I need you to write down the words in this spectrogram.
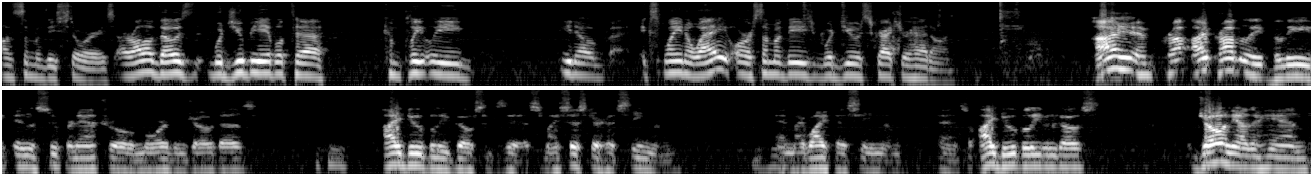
on some of these stories? Are all of those? Would you be able to completely, you know, explain away, or some of these would you scratch your head on? I am. Pro- I probably believe in the supernatural more than Joe does. I do believe ghosts exist. My sister has seen them, and my wife has seen them, and so I do believe in ghosts. Joe, on the other hand,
